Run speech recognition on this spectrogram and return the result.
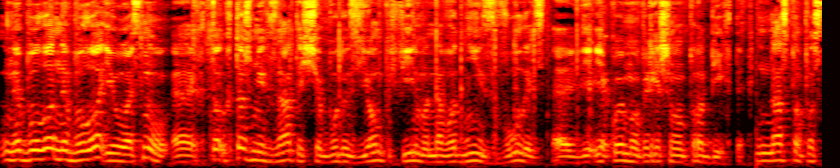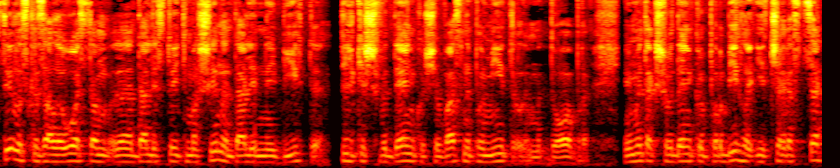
не було, не було, і ось ну е, хто хто ж міг знати, що будуть зйомки фільму на одній з вулиць, е, якою ми вирішимо пробігти. Нас пропустили, сказали, ось там е, далі стоїть машина, далі не бігти, тільки швиденько, щоб вас не помітили. Ми добре. І ми так швиденько пробігли, і через це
